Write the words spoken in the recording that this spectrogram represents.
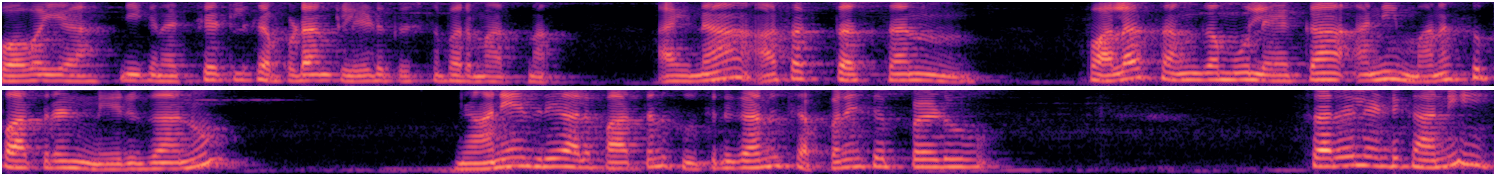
పోవయ్యా నీకు నచ్చేట్లు చెప్పడానికి లేడు కృష్ణ పరమాత్మ. అయినా ఆసక్త సన్ ఫల సంగము లేక అని మనస్సు పాత్రని నేరుగాను జ్ఞానేంద్రియాల పాత్రను సూచనగాను చెప్పనే చెప్పాడు. సరేలేండి కానీ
